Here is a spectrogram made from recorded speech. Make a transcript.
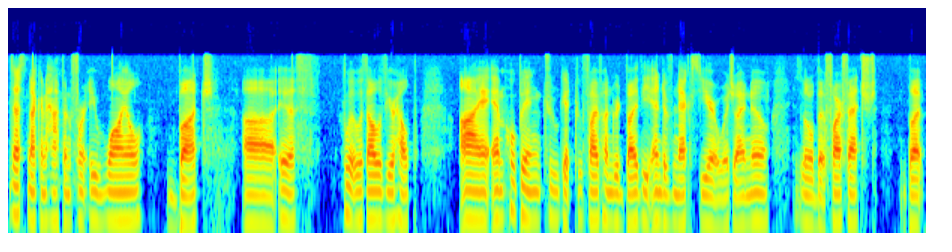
that's not going to happen for a while, but uh if with all of your help, I am hoping to get to 500 by the end of next year, which I know is a little bit far-fetched, but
